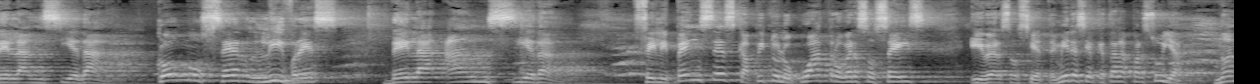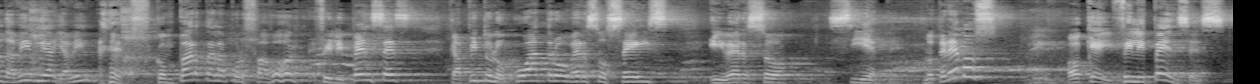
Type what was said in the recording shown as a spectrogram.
de la ansiedad? ¿Cómo ser libres de la ansiedad? Filipenses capítulo 4, versos 6 y verso 7. Mire si el que está a la par suya no anda Biblia, ya vi. Compártala por favor. Filipenses capítulo 4, verso 6 y verso 7. ¿Lo tenemos? Ok, Filipenses.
